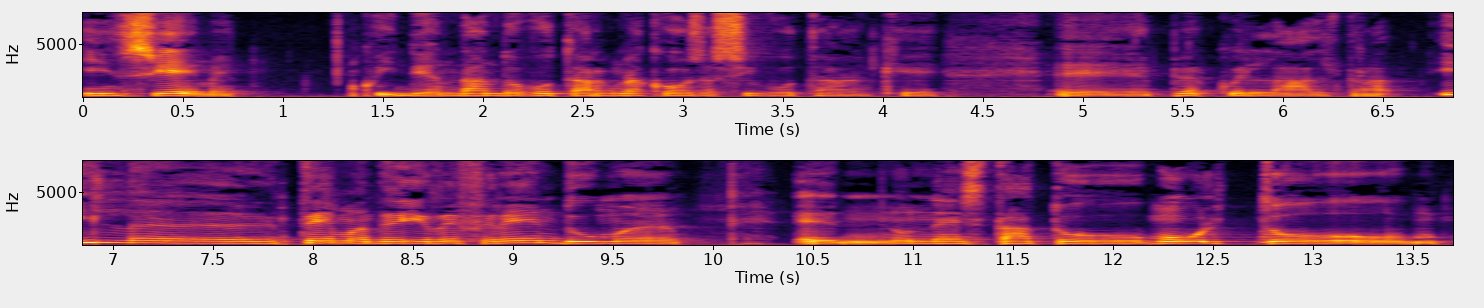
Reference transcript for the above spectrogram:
insieme, quindi andando a votare una cosa si vota anche eh, per quell'altra. Il eh, tema dei referendum eh, non è stato molto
